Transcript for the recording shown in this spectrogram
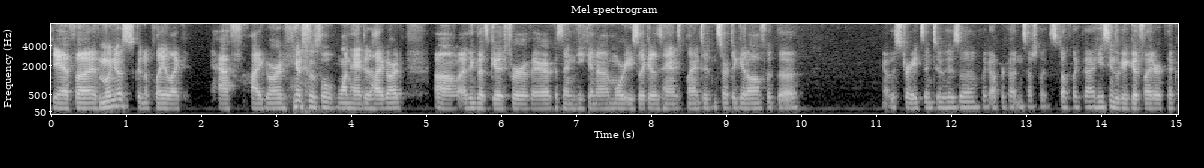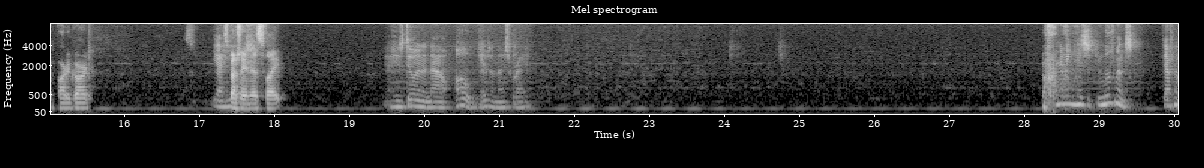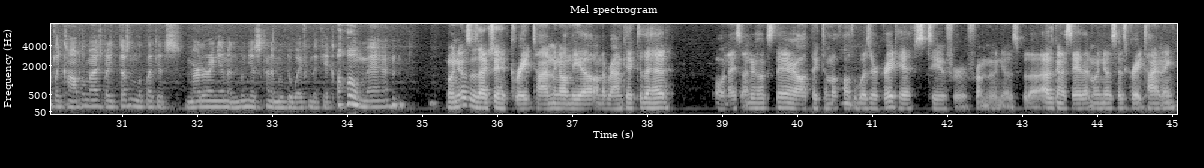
Yeah, if uh, if Munhoz is gonna play like half high guard, just a little one-handed high guard, um, I think that's good for Rivera because then he can uh, more easily get his hands planted and start to get off with the, you know, the straights into his uh like uppercut and such like stuff like that. He seems like a good fighter to pick apart a guard, Yeah, especially in this fight. Yeah, he's doing it now. Oh, there's a nice right. I mean, his movement's definitely compromised, but it doesn't look like it's murdering him. And Munhoz kind of moved away from the kick. Oh man. Munhoz has actually had great timing on the uh, on the round kick to the head. Oh, nice underhooks there. I picked him up off the wizard. Great hips too for from Munhoz. But uh, I was gonna say that Munhoz has great timing,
